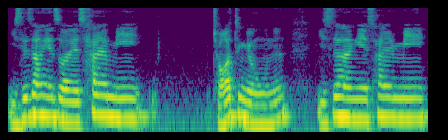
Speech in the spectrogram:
이 세상에서의 삶이 저 같은 경우는 이 세상의 삶이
